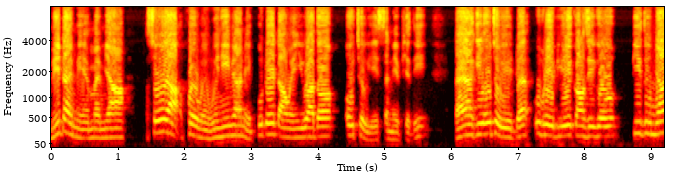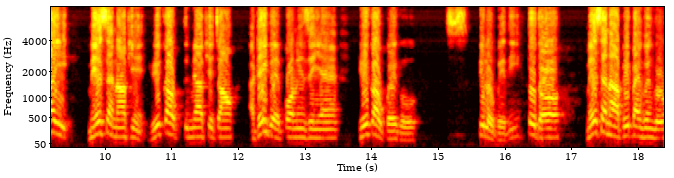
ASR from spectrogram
မင်းတိုင်ပင်အမတ်များအစိုးရအဖွဲ့ဝင်ဝန်ကြီးများနှင့်ပူးတွဲတာဝန်ယူရသော အုပ်ချုပ်ရေးစနစ်ဖြစ်သည်ဒိုင်ယာကီအုပ်ချုပ်ရေးအတွက်ဥပဒေပြုရေးကောင်စီကိုပြည်သူများ၏မဲဆန္ဒဖြင့်ရွေးကောက်သူများဖြစ်ကြောင်းအတိတ်ပဲပေါ်လင်းစေရန်ရွေးကောက်ပွဲကိုပြုလုပ်ပေသည်သို့သောမဲဆန္ဒပေးပိုင်ခွင့်ကို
